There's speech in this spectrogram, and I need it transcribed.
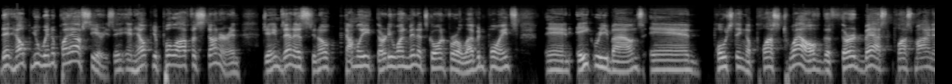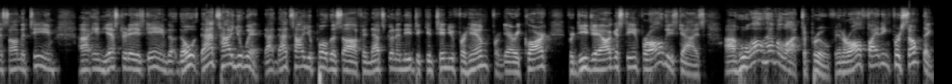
that help you win a playoff series and help you pull off a stunner. And James Ennis, you know, calmly 31 minutes going for 11 points and eight rebounds and posting a plus 12, the third best plus minus on the team uh, in yesterday's game. Though that's how you win. That, that's how you pull this off, and that's going to need to continue for him, for Gary Clark, for DJ Augustin, for all these guys uh, who all have a lot to prove and are all fighting for something.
